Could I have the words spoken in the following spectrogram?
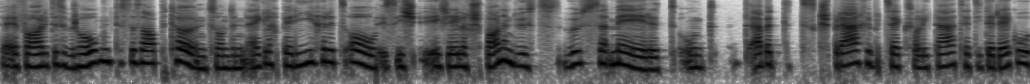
dann erfahre ich das überhaupt nicht, dass das abtönt, sondern eigentlich bereichert es auch. Es ist, ist eigentlich spannend, weil es das Wissen mehrt und eben das Gespräch über die Sexualität hat in der Regel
